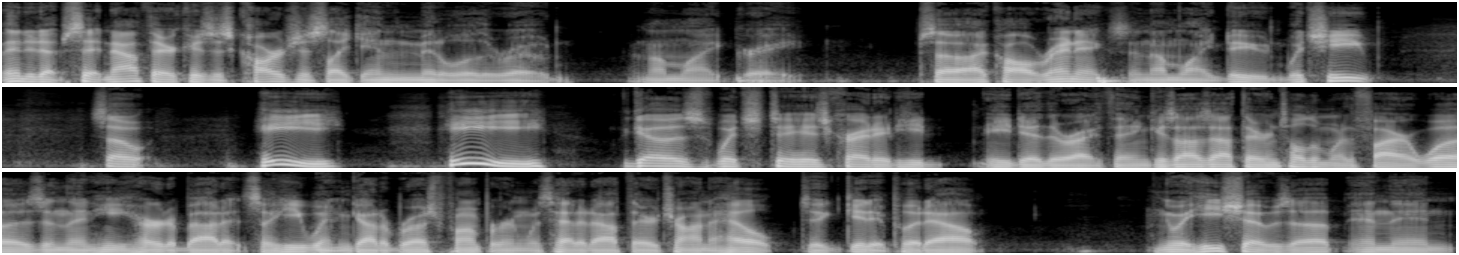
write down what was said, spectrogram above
ended up sitting out there because his car's just like in the middle of the road, and I'm like, "Great." So I call Renniks, and I'm like, "Dude," which he so he he goes, which to his credit, he he did the right thing because I was out there and told him where the fire was, and then he heard about it, so he went and got a brush pumper and was headed out there trying to help to get it put out. Anyway, he shows up, and then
